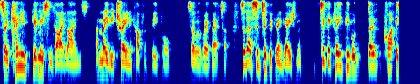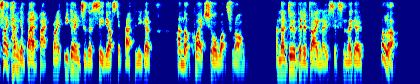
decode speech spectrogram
So, can you give me some guidelines and maybe train a couple of people so we're better? So, that's a typical engagement. Typically, people don't quite, it's like having a bad back, right? You go into the see the osteopath and you go, I'm not quite sure what's wrong. And they'll do a bit of diagnosis and they go, well, look,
